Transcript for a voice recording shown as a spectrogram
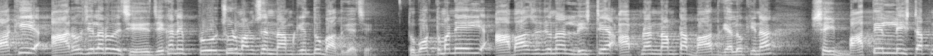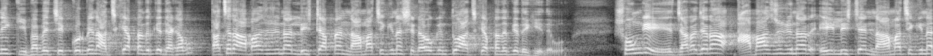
বাকি আরও জেলা রয়েছে যেখানে প্রচুর মানুষের নাম কিন্তু বাদ গেছে। তো বর্তমানে এই আবাস যোজনার লিস্টে আপনার নামটা বাদ গেল কিনা, সেই বাতিল লিস্ট আপনি কীভাবে চেক করবেন আজকে আপনাদেরকে দেখাবো। তাছাড়া আবাস যোজনার লিস্টে আপনার নাম আছে কিনা সেটাও কিন্তু আজকে আপনাদেরকে দেখিয়ে দেবো। সঙ্গে যারা যারা আবাস যোজনার এই লিস্টে নাম আছে কিনা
